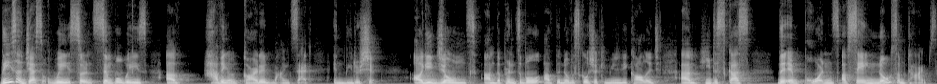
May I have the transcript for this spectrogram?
These are just ways, certain simple ways of having a guarded mindset in leadership. Augy Jones, um, the principal of the Nova Scotia Community College, um, he discussed the importance of saying no sometimes.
